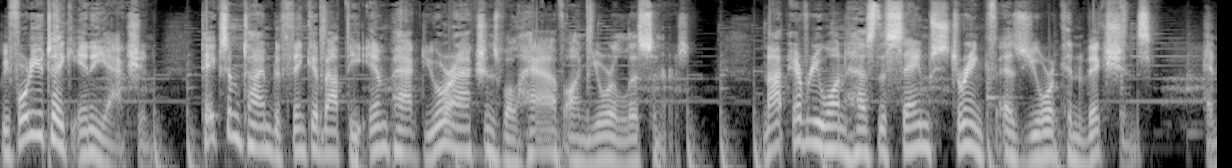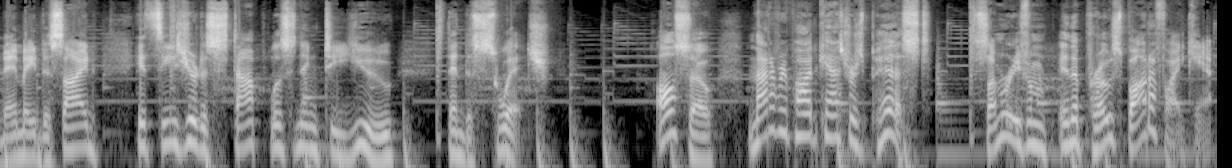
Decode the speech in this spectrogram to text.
Before you take any action, take some time to think about the impact your actions will have on your listeners. Not everyone has the same strength as your convictions, and they may decide it's easier to stop listening to you than to switch. Also, not every podcaster is pissed. Some are even in the pro Spotify camp.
